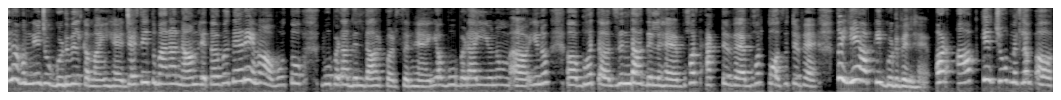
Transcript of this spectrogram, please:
है ना हमने जो गुडविल कमाई है जैसे ही तुम्हारा नाम लेता है बोलते हैं अरे हाँ वो तो वो बड़ा दिलदार पर्सन है या वो बड़ा यू नो यू नो बहुत ज़िंदा दिल है बहुत एक्टिव है बहुत पॉजिटिव है। तो ये आपकी गुडविल है। और आपके जो मतलब uh,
